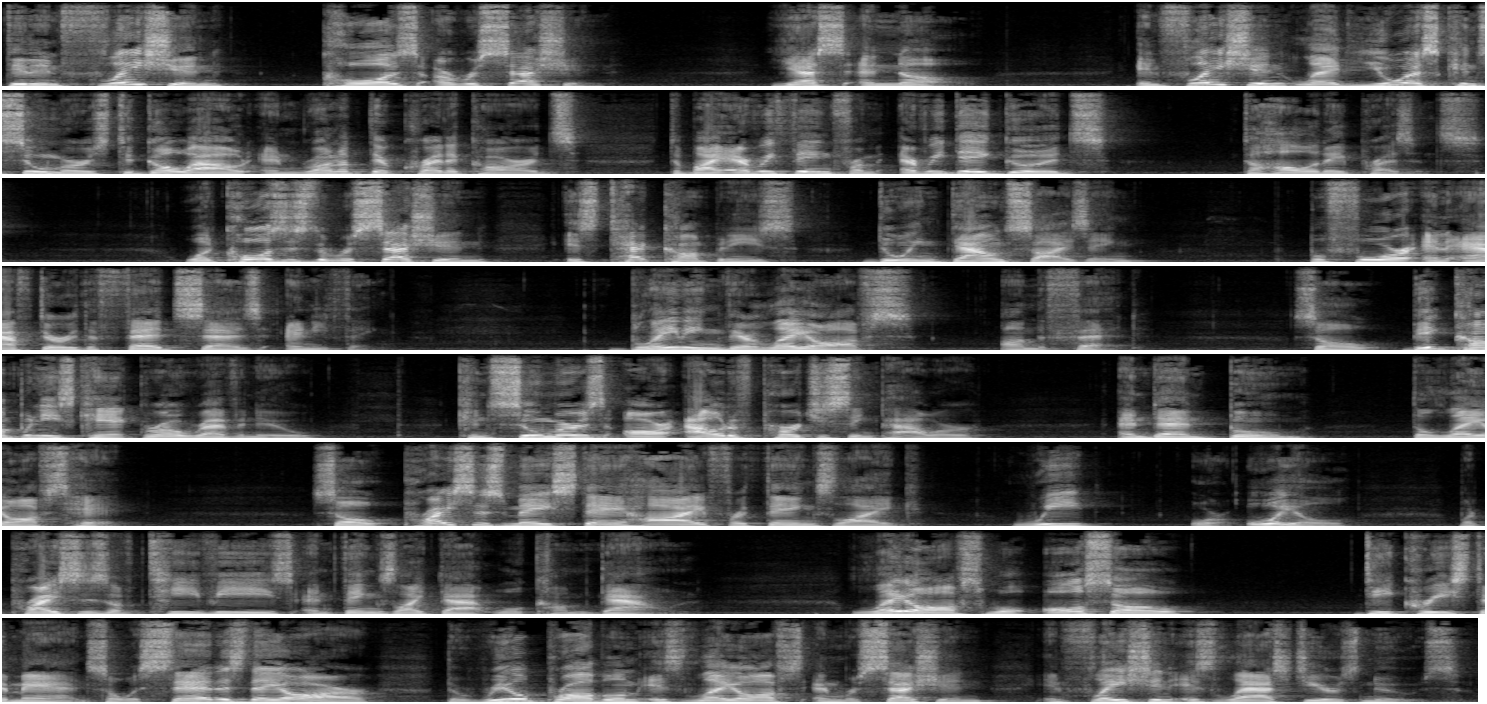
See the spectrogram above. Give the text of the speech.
Did inflation cause a recession? Yes and no. Inflation led U.S. consumers to go out and run up their credit cards to buy everything from everyday goods to holiday presents. What causes the recession is tech companies doing downsizing before and after the Fed says anything, blaming their layoffs on the Fed. So big companies can't grow revenue, consumers are out of purchasing power, and then boom, the layoffs hit. So prices may stay high for things like wheat or oil, but prices of TVs and things like that will come down. Layoffs will also decrease demand. So, as sad as they are, the real problem is layoffs and recession. Inflation is last year's news.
